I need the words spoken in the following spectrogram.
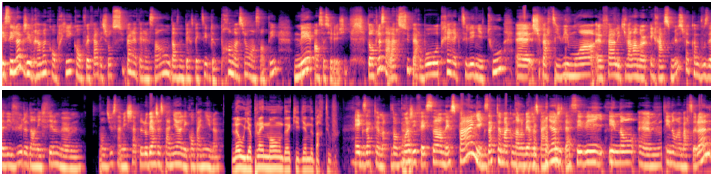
Et c'est là que j'ai vraiment compris qu'on pouvait faire des choses super intéressantes dans une perspective de promotion en santé, mais en sociologie. Donc là, ça a l'air super beau, très rectiligne et tout. Euh, je suis partie huit mois euh, faire l'équivalent d'un Erasmus, là, comme vous avez vu là, dans les films. Euh, mon Dieu, ça m'échappe. L'auberge espagnole et compagnie, là. Là où il y a plein de monde qui viennent de partout. Exactement. Donc, moi, j'ai fait ça en Espagne, exactement comme dans l'auberge espagnole. J'étais à Séville et non, euh, et non à Barcelone.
